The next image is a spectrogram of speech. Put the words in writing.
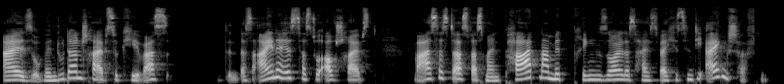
Also, wenn du dann schreibst, okay, was, das eine ist, dass du aufschreibst, was ist das, was mein Partner mitbringen soll? Das heißt, welche sind die Eigenschaften,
